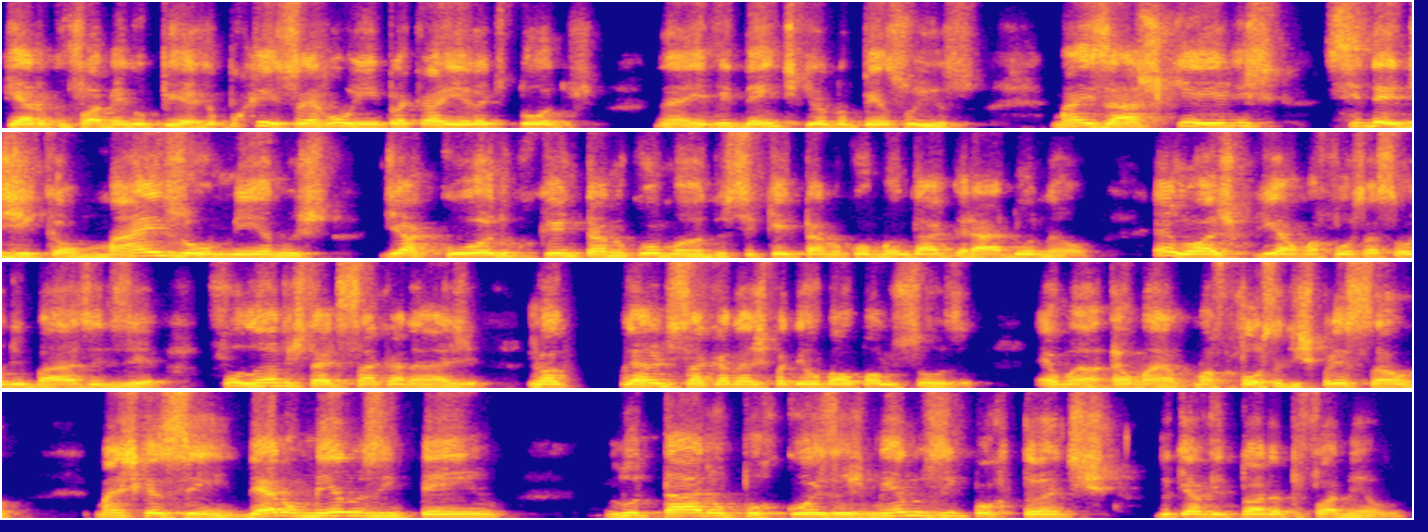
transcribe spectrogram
quero que o Flamengo perca, porque isso é ruim para a carreira de todos. Né? É evidente que eu não penso isso. Mas acho que eles se dedicam mais ou menos de acordo com quem está no comando, se quem está no comando agrada ou não. É lógico que é uma forçação de base dizer fulano está de sacanagem, jogaram de sacanagem para derrubar o Paulo Souza. É uma, é uma, uma força de expressão, mas que assim deram menos empenho, lutaram por coisas menos importantes do que a vitória para o Flamengo.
